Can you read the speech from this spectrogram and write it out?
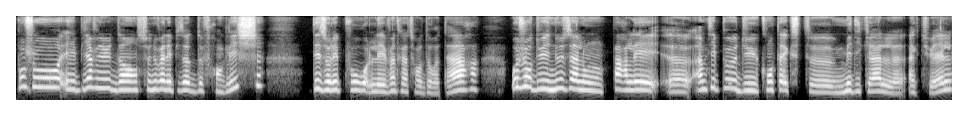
Bonjour et bienvenue dans ce nouvel épisode de Franglish. Désolé pour les 24 heures de retard. Aujourd'hui, nous allons parler euh, un petit peu du contexte euh, médical actuel.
